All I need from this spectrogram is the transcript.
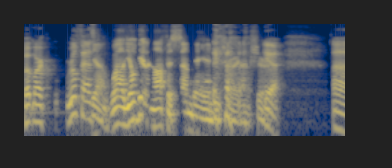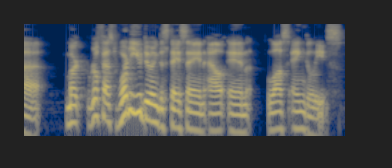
But Mark, real fast, Yeah. Well, you'll get an office someday in Detroit, I'm sure. yeah. Mark, real fast, what are you doing to stay sane out in Los Angeles?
